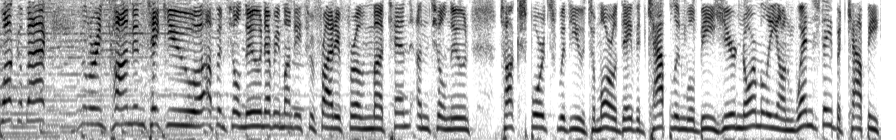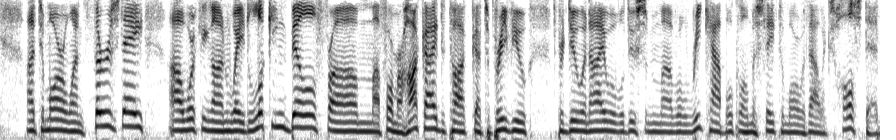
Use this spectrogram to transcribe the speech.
Welcome back. Miller and Condon take you up until noon every Monday through Friday from uh, 10 until noon. Talk sports with you. Tomorrow, David Kaplan will be here normally on Wednesday, but Cappy uh, tomorrow on Thursday, uh, working on Wade Looking Bill from uh, former Hawkeye to talk uh, to preview Purdue and Iowa. We'll do some, uh, we'll recap Oklahoma State tomorrow with Alex Halsted.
